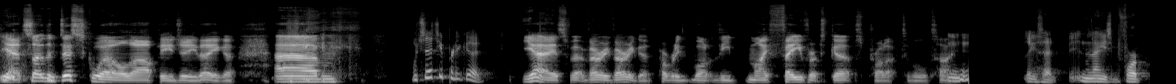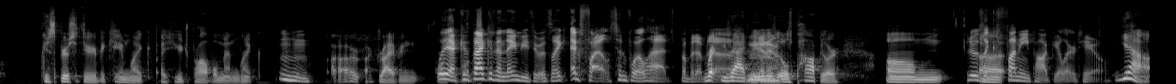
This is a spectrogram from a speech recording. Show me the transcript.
Yeah. So the Discworld RPG. There you go. Um, Which is actually pretty good. yeah, it's very very good. Probably one of the my favorite GURPS product of all time. Mhm. Like I said, in the nineties, before conspiracy theory became like a huge problem and like hmm a, a driving. Force Well, yeah, because back in the '90s, it was like X Files, tinfoil hats, blah, blah, blah. right, exactly, and it, Yeah. it was popular. Um, It was like Uh, funny popular too. yeah,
